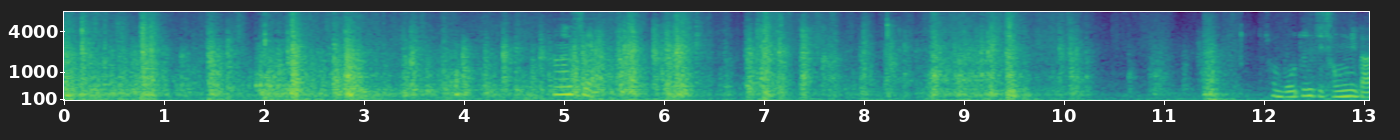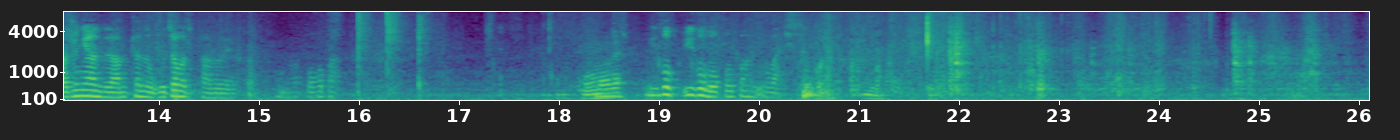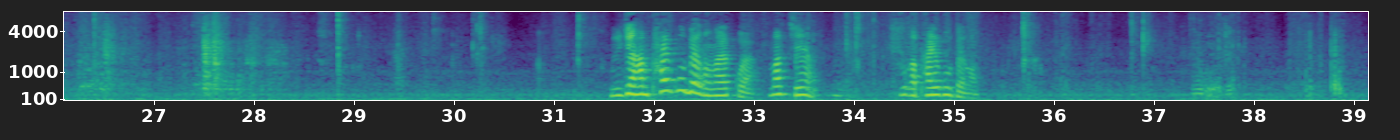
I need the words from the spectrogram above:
하나씩 전 뭐든지 정리 나중에 하는데 남편은 오자마자 바로 해요. 엄마 먹어봐. 먹을만해? 이거 이거 먹어봐. 이거 맛있을 거야. 이게 한 8, 900원 할 거야. 맞지? 수가 8, 900원.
